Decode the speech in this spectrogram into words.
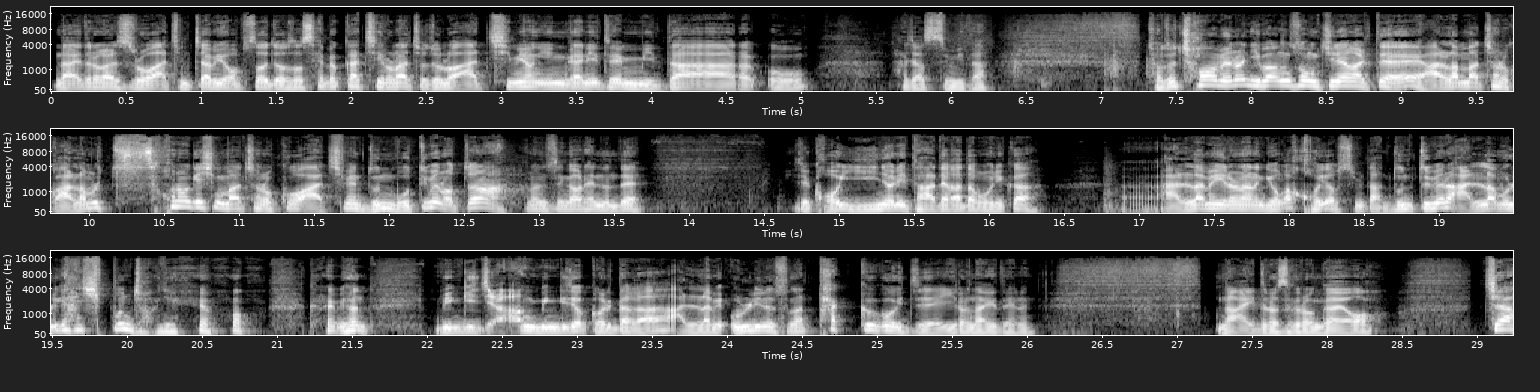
나이 들어갈수록 아침잠이 없어져서 새벽같이 일어나 저절로 아침형 인간이 됩니다. 라고 하셨습니다. 저도 처음에는 이 방송 진행할 때 알람 맞춰놓고 알람을 서너 개씩 맞춰놓고 아침에 눈 못 뜨면 어쩌나 하는 생각을 했는데 이제 거의 2년이 다 돼가다 보니까 아, 알람에 일어나는 경우가 거의 없습니다. 눈 뜨면 알람 울리기 한 10분 전이에요. 그러면 민기적 민기적 거리다가 알람이 울리는 순간 탁 끄고 이제 일어나게 되는 나이 들어서 그런가요? 자,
